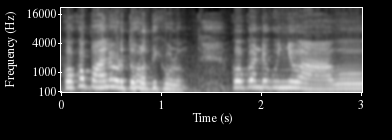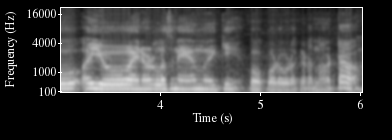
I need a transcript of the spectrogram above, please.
കൊക്കോ പാൽ കൊടുത്ത് വളർത്തിക്കോളും. കൊക്കോന്റെ കുഞ്ഞു ആവോ അയ്യോ അതിനോടുള്ള സ്നേഹം നോക്കി കൊക്കോടെ കൂടെ കിടന്നു കേട്ടോ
